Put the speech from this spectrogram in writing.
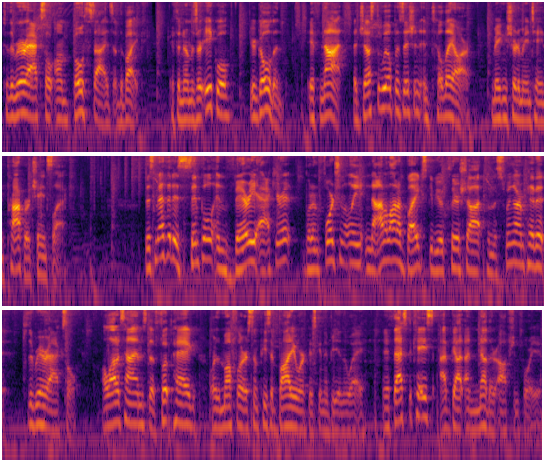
to the rear axle on both sides of the bike. If the numbers are equal, you're golden. If not, adjust the wheel position until they are, making sure to maintain proper chain slack. This method is simple and very accurate, but unfortunately, not a lot of bikes give you a clear shot from the swing arm pivot to the rear axle. A lot of times the foot peg or the muffler or some piece of bodywork is gonna be in the way. And if that's the case, I've got another option for you.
